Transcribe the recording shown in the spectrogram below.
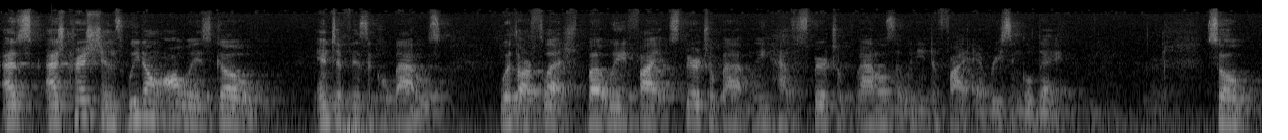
as, as Christians, we don't always go into physical battles with our flesh, but we fight spiritual bat we have spiritual battles that we need to fight every single day. So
